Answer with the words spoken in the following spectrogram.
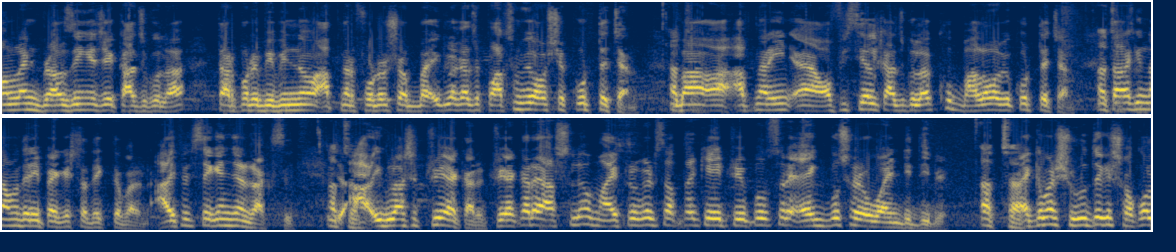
অনলাইন ব্রাউজিং এ যে কাজগুলা তারপরে বিভিন্ন আপনার ফটোশপ বা এগুলো কাজ প্রাথমিক অবশ্যই করতে চান বা আহ, আপনার অফিসিয়াল কাজগুলা খুব ভালোভাবে করতে চান তারা কিন্তু আমাদের এই প্যাকেজটা দেখতে পারেন। আই ফাইভ সেকেন্ড জেন রাখছি। আচ্ছা। এগুলো আসে ট্রি আকারে ট্রি আকারে আসলেও মাইক্রোগেটস আপনাকে এই ট্রি প্রসেসরে এক বছরের ওয়ারেন্টি দিবে। আচ্ছা। একেবারে শুরু থেকে সকল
